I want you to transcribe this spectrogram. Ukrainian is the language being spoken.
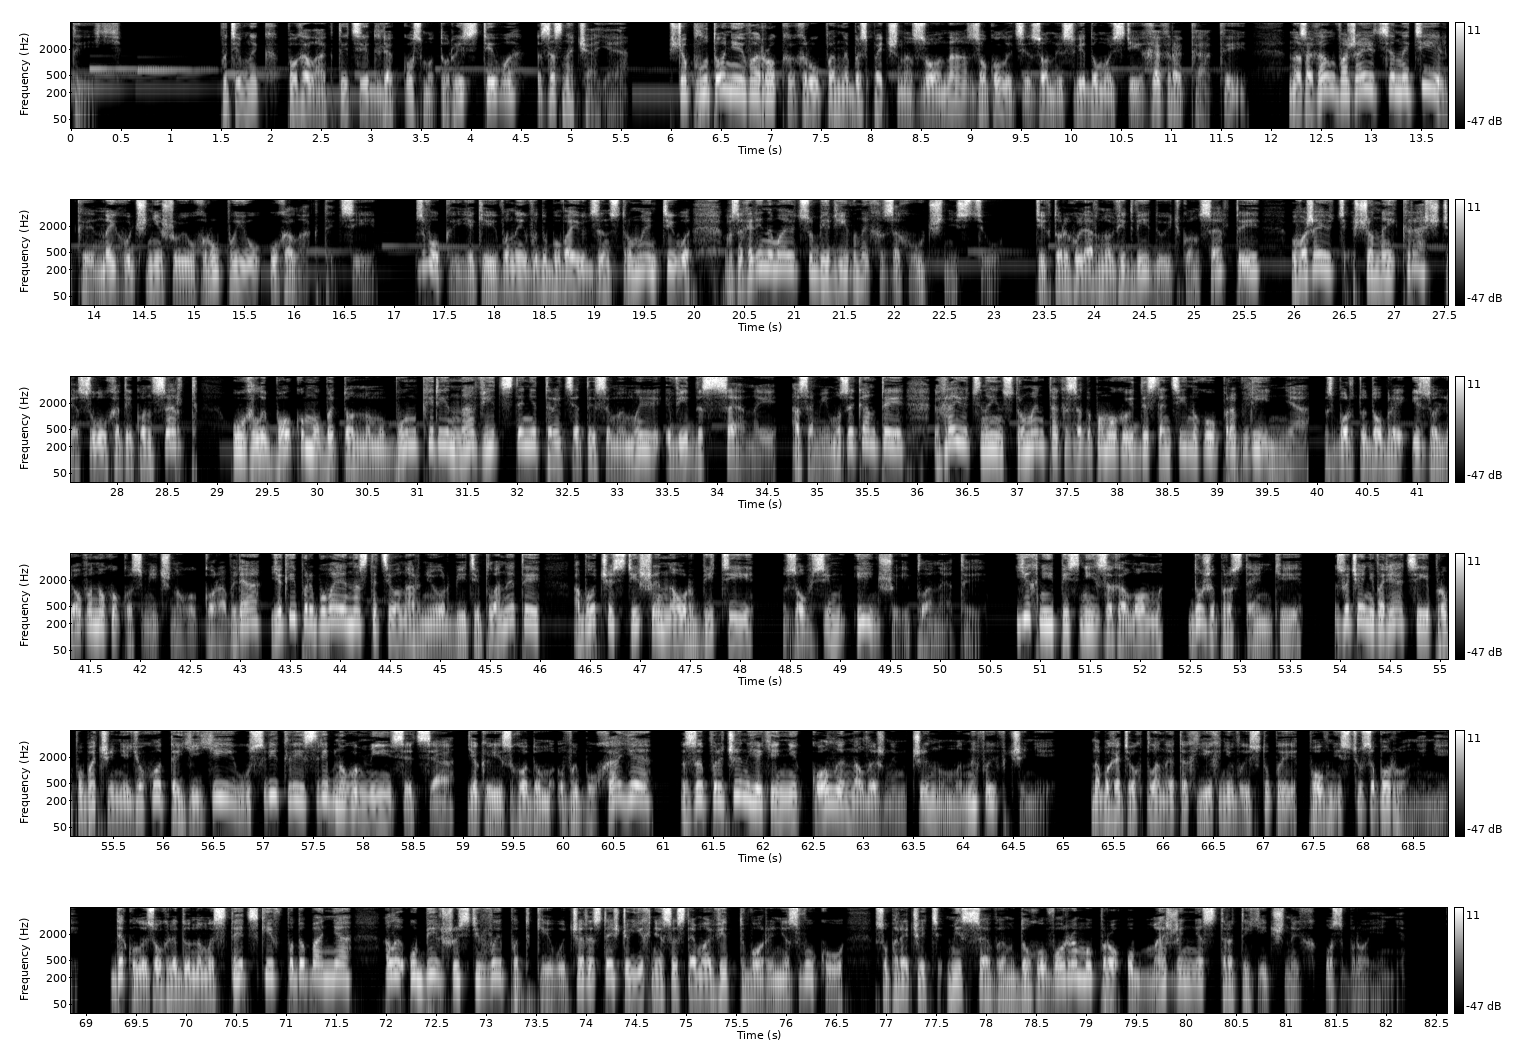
Путівник по галактиці для космотуристів зазначає, що Плутонієва рок-група Небезпечна зона з околиці зони свідомості Гагракаки на загал вважається не тільки найгучнішою групою у галактиці. Звуки, які вони видобувають з інструментів, взагалі не мають собі рівних за гучністю. Ті, хто регулярно відвідують концерти, вважають, що найкраще слухати концерт у глибокому бетонному бункері на відстані 37 миль від сцени, а самі музиканти грають на інструментах за допомогою дистанційного управління з борту добре ізольованого космічного корабля, який перебуває на стаціонарній орбіті планети або частіше на орбіті зовсім іншої планети. Їхні пісні загалом дуже простенькі, звичайні варіації про побачення його та її у світлі срібного місяця, який згодом вибухає, з причин, які ніколи належним чином не вивчені. На багатьох планетах їхні виступи повністю заборонені. Деколи з огляду на мистецькі вподобання, але у більшості випадків через те, що їхня система відтворення звуку суперечить місцевим договорам про обмеження стратегічних озброєнь.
